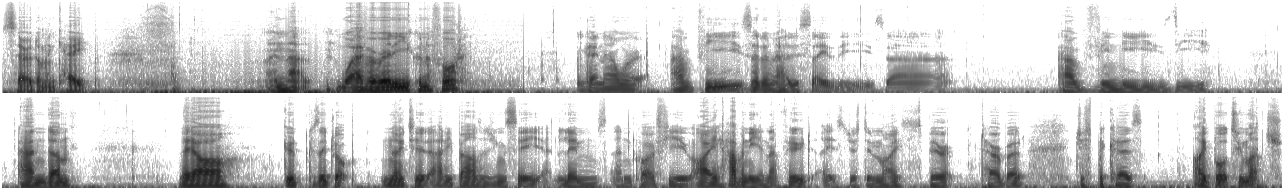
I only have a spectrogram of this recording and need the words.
Saradomin Cape, and that, whatever really you can afford. Okay, now we're at Avies, I don't know how to say these, uh, Avinizi. And um, they are good because they drop noted addy bars, as you can see, limbs and quite a few. I haven't eaten that food, it's just in my spirit terror bird, just because I bought too much.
